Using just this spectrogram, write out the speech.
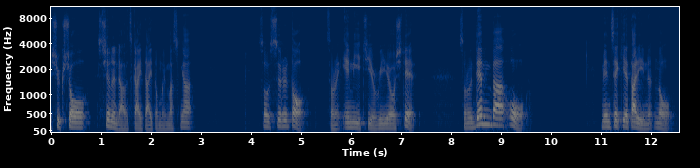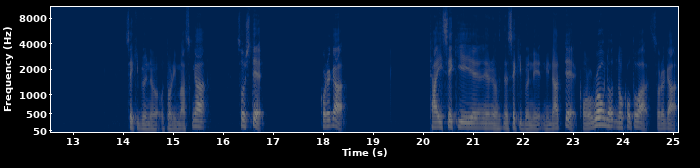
縮小シリンダーを使いたいと思いますが、そうすると、その M1 を利用して、その電波を面積あたりの積分を取ります。が、そしてこれが体積の積分になって、この ρ のことはそれが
